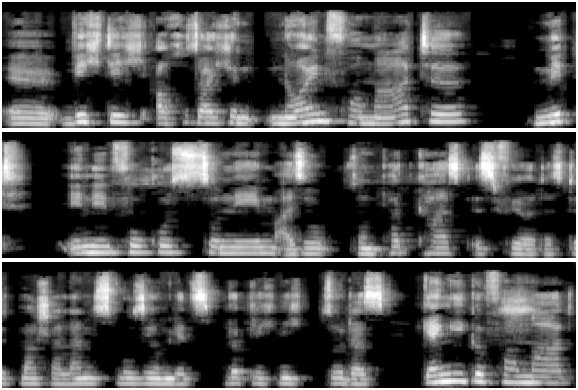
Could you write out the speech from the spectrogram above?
äh, wichtig, auch solche neuen Formate mit in den Fokus zu nehmen. Also so ein Podcast ist für das Dithmarscher Landesmuseum jetzt wirklich nicht so das gängige Format.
